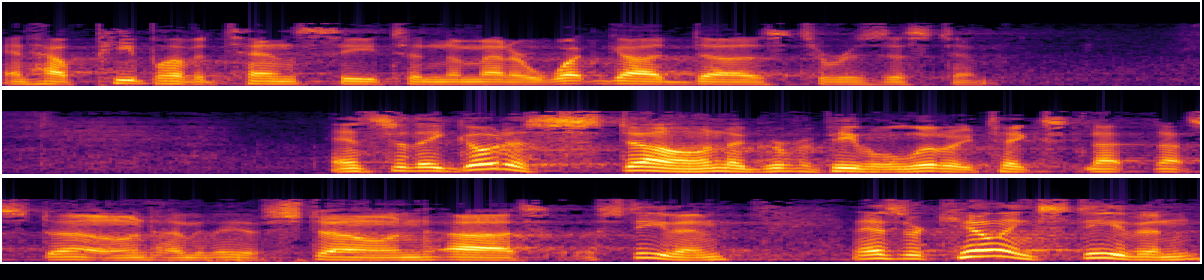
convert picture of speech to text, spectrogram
and how people have a tendency to, no matter what God does, to resist Him. And so they go to stone, a group of people literally takes, not, not stone, I mean, they have stone, uh, Stephen. And as they're killing Stephen,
